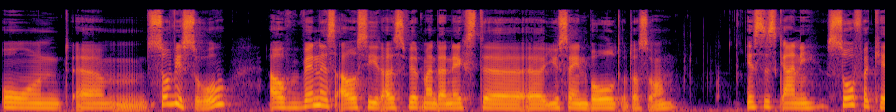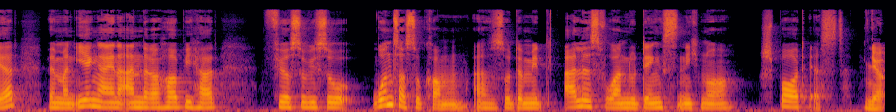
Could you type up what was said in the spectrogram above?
Und ähm, sowieso, auch wenn es aussieht, als wird man der nächste äh, Usain Bolt oder so, ist es gar nicht so verkehrt, wenn man irgendeine andere Hobby hat, für sowieso runterzukommen. Also so damit alles, woran du denkst, nicht nur Sport ist. Ja.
